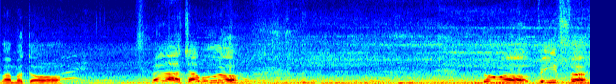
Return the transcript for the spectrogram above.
wenn man da... Bella, ciao Bruno! Guck mal, pfeifen!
